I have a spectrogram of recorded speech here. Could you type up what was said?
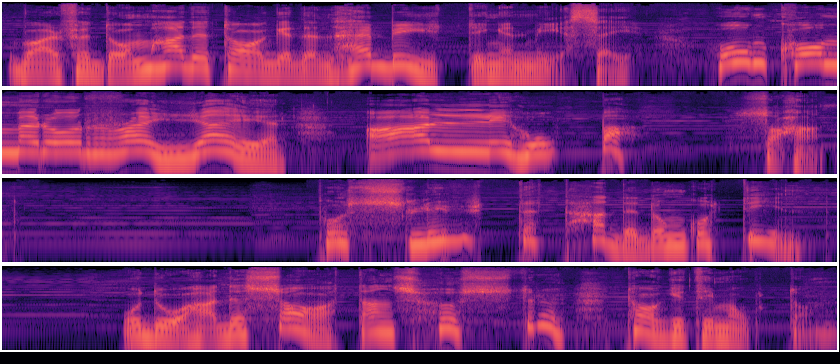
varför de hade tagit den här bytingen med sig. Hon kommer att röja er allihopa, sa han. På slutet hade de gått in och då hade Satans hustru tagit emot dem.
